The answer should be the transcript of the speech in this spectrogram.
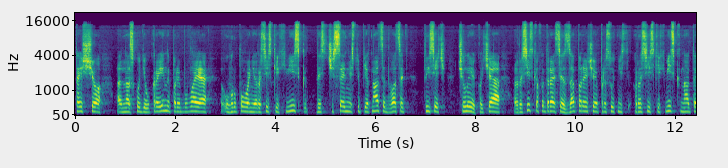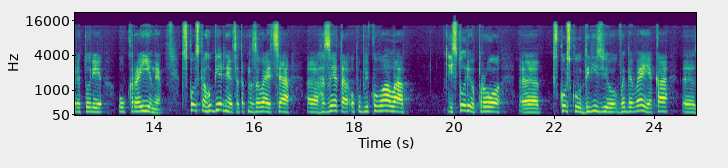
те, що на сході України перебуває угруповання російських військ десь чисельністю 15-20 тисяч чоловік. Хоча Російська Федерація заперечує присутність російських військ на території України. Псковська губернія, це так називається е, газета, опублікувала історію про е, Псковську дивізію ВДВ, яка е,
